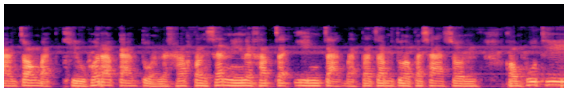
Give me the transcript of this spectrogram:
การจองบัตรคิว เพื่อรับการตรวจนะครับ ฟังก์ชันนี้นะครับจะอิงจากบัตรประจำตัวประชาชนของผู้ที่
